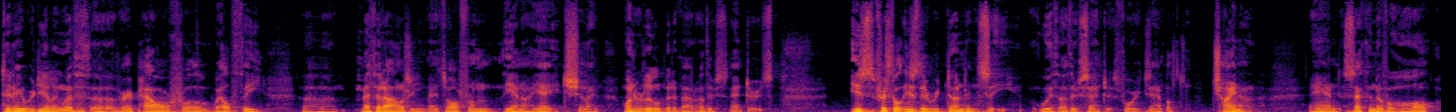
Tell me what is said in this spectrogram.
today we're dealing with a very powerful, wealthy uh, methodology. It's all from the NIH, and I wonder a little bit about other centers. Is, first of all, is there redundancy with other centers, for example, China? And second of all,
